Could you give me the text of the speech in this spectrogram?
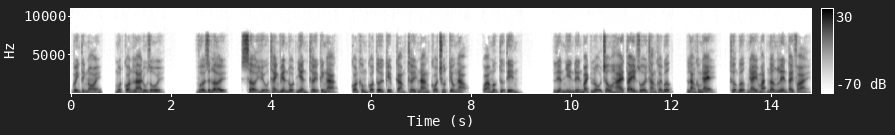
bình tĩnh nói, một con là đủ rồi. Vừa dứt lời, sở hữu thành viên đột nhiên thấy kinh ngạc, còn không có tới kịp cảm thấy nàng có chút kiêu ngạo, quá mức tự tin. Liên nhìn đến Bạch Lộ Châu hai tay duỗi thẳng khởi bước, lăng không nhảy, thượng bước nháy mắt nâng lên tay phải,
